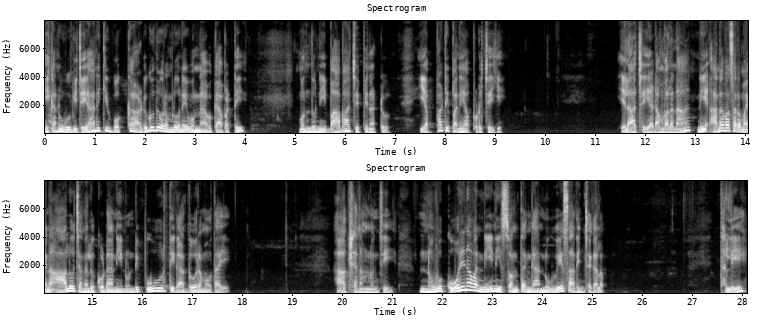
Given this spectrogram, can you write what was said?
ఇక నువ్వు విజయానికి ఒక్క అడుగు దూరంలోనే ఉన్నావు కాబట్టి ముందు నీ బాబా చెప్పినట్టు ఎప్పటి పని అప్పుడు చెయ్యి. ఇలా చేయడం వలన నీ అనవసరమైన ఆలోచనలు కూడా నీ నుండి పూర్తిగా దూరం అవుతాయి ఆ క్షణం నుంచి నువ్వు కోరినవన్నీ నీ సొంతంగా నువ్వే సాధించగలవు. తల్లి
